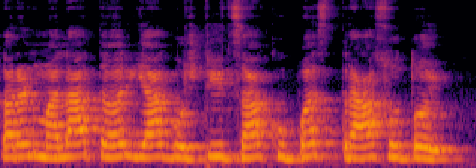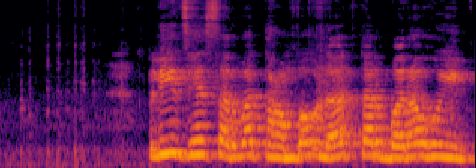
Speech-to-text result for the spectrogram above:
कारण मला तर या गोष्टीचा खूपच त्रास होतोय. प्लीज हे सर्व थांबवलं तर बरं होईल.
